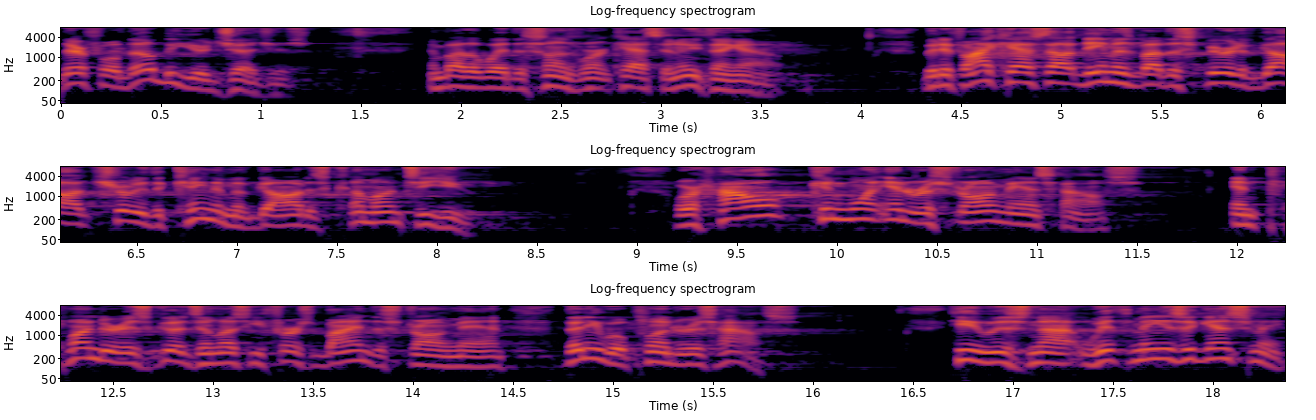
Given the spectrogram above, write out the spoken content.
Therefore, they'll be your judges. And by the way, the sons weren't casting anything out. But if I cast out demons by the Spirit of God, surely the kingdom of God has come unto you. Or how can one enter a strong man's house and plunder his goods unless he first bind the strong man? Then he will plunder his house. He who is not with me is against me.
